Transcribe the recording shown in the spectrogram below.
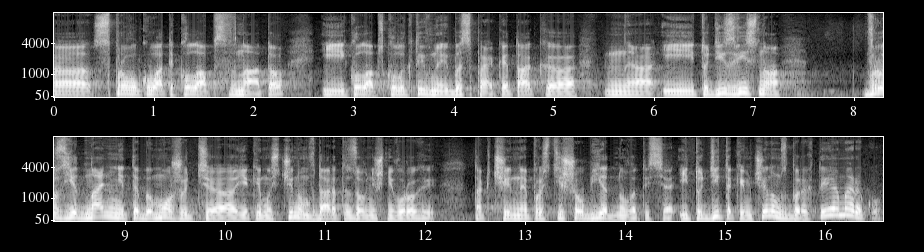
е, спровокувати колапс в НАТО і колапс колективної безпеки, так е, е, і тоді, звісно, в роз'єднанні тебе можуть е, якимось чином вдарити зовнішні вороги. Так чи не простіше об'єднуватися і тоді таким чином зберегти Америку?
